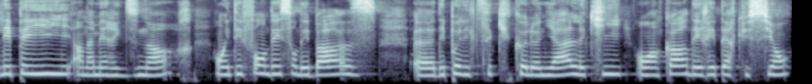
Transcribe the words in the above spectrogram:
les pays en Amérique du Nord ont été fondés sur des bases euh, des politiques coloniales qui ont encore des répercussions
